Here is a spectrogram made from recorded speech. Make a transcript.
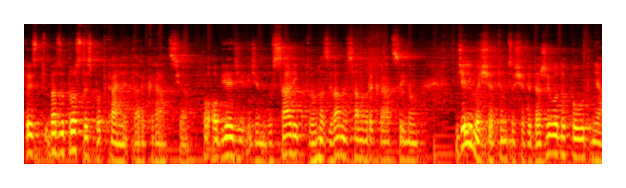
To jest bardzo proste spotkanie, ta rekreacja. Po obiedzie idziemy do sali, którą nazywamy salą rekreacyjną. Dzielimy się tym, co się wydarzyło do południa,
